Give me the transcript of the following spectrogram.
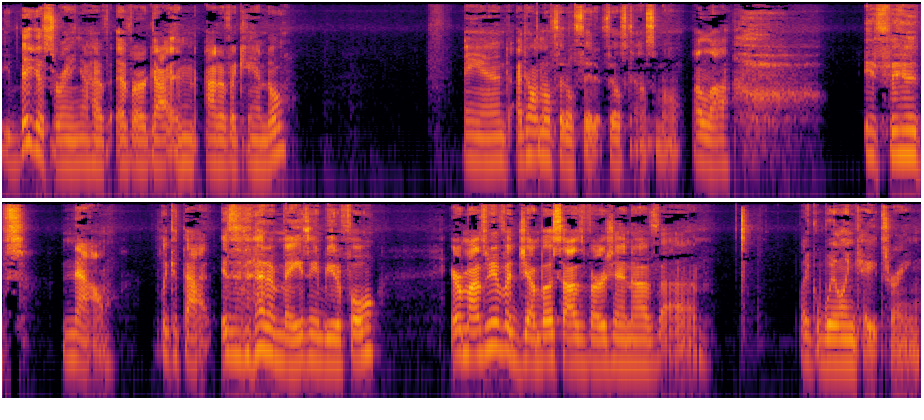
the biggest ring I have ever gotten out of a candle. And I don't know if it'll fit. It feels kind of small. A lot. It fits now. Look at that. Isn't that amazing beautiful? It reminds me of a jumbo size version of uh, like Will and Kate's ring.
